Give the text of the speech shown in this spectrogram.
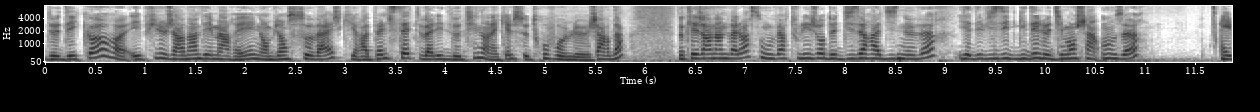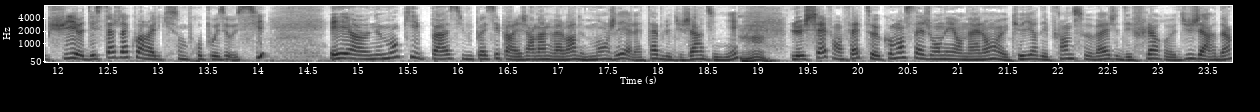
de décor, et puis le jardin des marais, une ambiance sauvage qui rappelle cette vallée de Lotine dans laquelle se trouve le jardin. Donc les jardins de Valoir sont ouverts tous les jours de 10h à 19h. Il y a des visites guidées le dimanche à 11h. Et puis euh, des stages d'aquarelle qui sont proposés aussi. Et euh, ne manquez pas, si vous passez par les jardins de Valois, de manger à la table du jardinier. Mmh. Le chef, en fait, euh, commence sa journée en allant cueillir des plantes sauvages et des fleurs du jardin.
